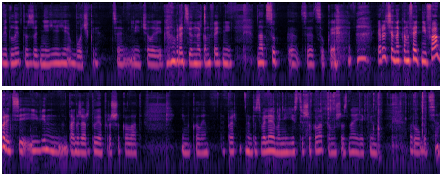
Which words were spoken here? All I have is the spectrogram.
відлито з однієї бочки. Це мій чоловік працює на конфетній на цук... це цуке. Коротше, на конфетній фабриці, і він так жартує про шоколад інколи. Тепер не дозволяє мені їсти шоколад, тому що знає, як він робиться.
